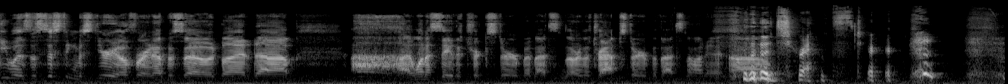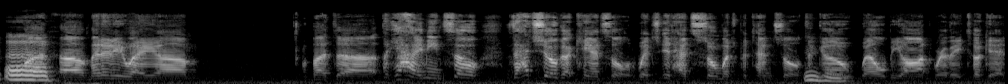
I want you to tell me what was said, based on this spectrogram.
He was assisting Mysterio for an episode, but um, uh, I want to say the trickster, but that's or the trapster, but that's not it. Um, the trapster. uh. but, uh, but anyway, um, but uh, but yeah, I mean, so that show got canceled, which it had so much potential to mm-hmm. go well beyond where they took it.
